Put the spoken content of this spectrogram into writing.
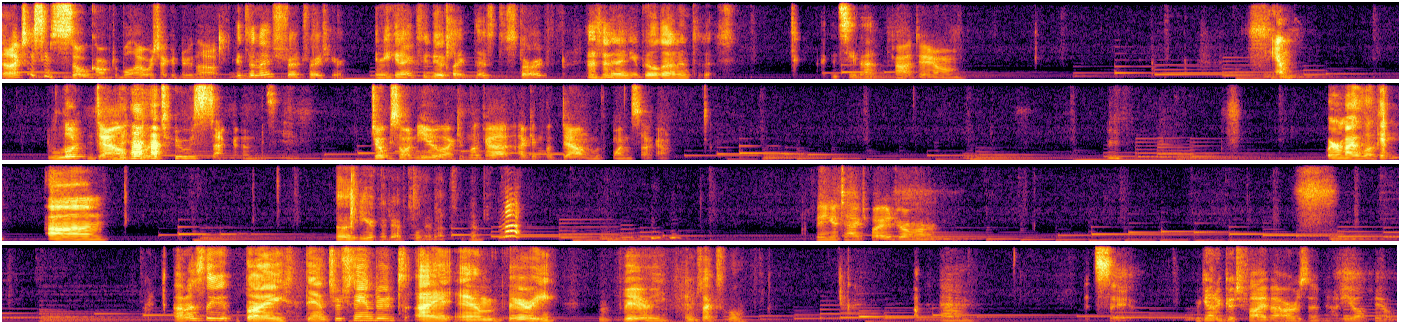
That actually seems so comfortable. I wish I could do that. It's a nice stretch right here. And you can actually do it like this to start, Mhm. and then you build out into this. I can see that. God damn. Damn. Look down for two seconds. Joke's on you. I can look at. I can look down with one second. Where am I looking? Um, Uh, you're gonna have to worry about something. Being attacked by a drummer. Honestly, by dancer standards, I am very, very inflexible. Um, let's see. We got a good five hours in. How do y'all feel?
